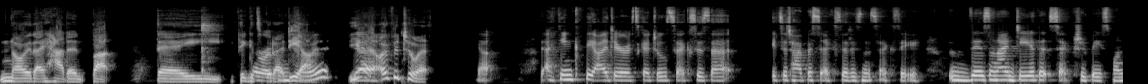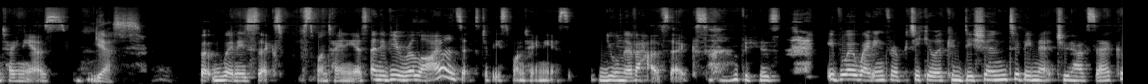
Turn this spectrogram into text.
no, they hadn't, but they think it's a They're good open to idea. it. Yeah, open to it. Yeah. I think the idea of scheduled sex is that it's a type of sex that isn't sexy. There's an idea that sex should be spontaneous, Yes. but when is sex spontaneous? And if you rely on sex to be spontaneous, you'll never have sex because if we're waiting for a particular condition to be met to have sex,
